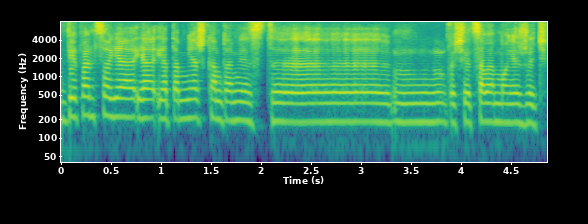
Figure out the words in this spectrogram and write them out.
wie pan co, ja, ja, ja tam mieszkam, tam jest e, mm, właściwie całe moje życie.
